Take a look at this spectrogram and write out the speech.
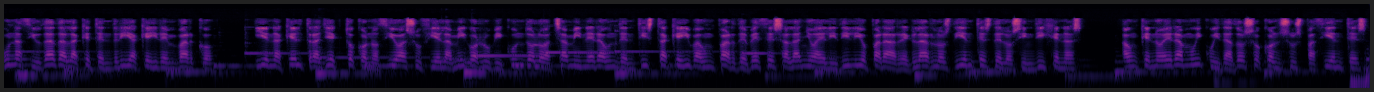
una ciudad a la que tendría que ir en barco, y en aquel trayecto conoció a su fiel amigo Rubicundo Loachamin era un dentista que iba un par de veces al año a El Idilio para arreglar los dientes de los indígenas, aunque no era muy cuidadoso con sus pacientes,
